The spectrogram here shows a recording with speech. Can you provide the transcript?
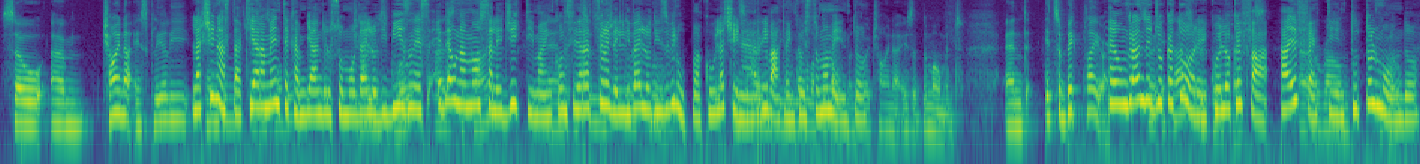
So um, la Cina sta chiaramente cambiando il suo modello di business ed è una mossa legittima in considerazione del livello di sviluppo a cui la Cina è arrivata in questo momento. È un grande giocatore, quello che fa ha effetti in tutto il mondo.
